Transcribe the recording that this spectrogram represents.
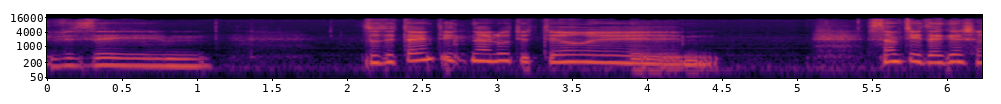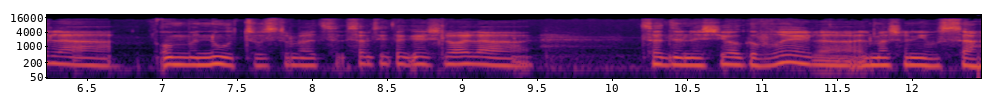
וזה... זאת הייתה התנהלות יותר... אה, שמתי דגש על האומנות, זאת אומרת, שמתי דגש לא על הצד הנשי או הגברי, אלא על מה שאני עושה.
